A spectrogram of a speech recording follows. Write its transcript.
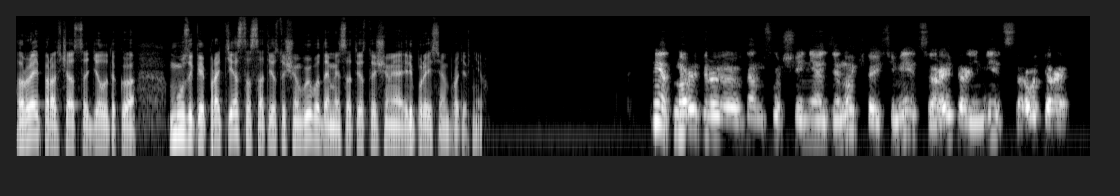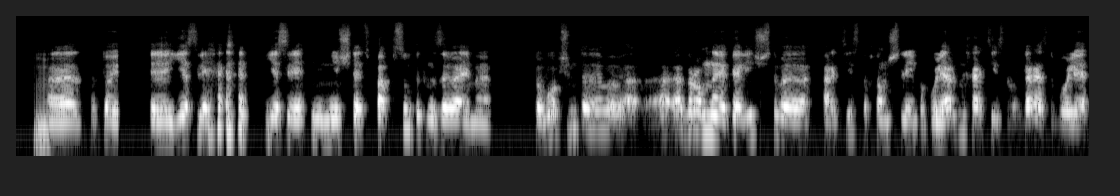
рэперов сейчас делают такое музыкой протеста с соответствующими выводами и соответствующими репрессиями против них? Нет, но рэперы в данном случае не одиноки, то есть имеются рэперы, имеются рокеры, Mm-hmm. То есть, э, если, если не считать попсу, так называемую, то, в общем-то, огромное количество артистов, в том числе и популярных артистов, гораздо более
